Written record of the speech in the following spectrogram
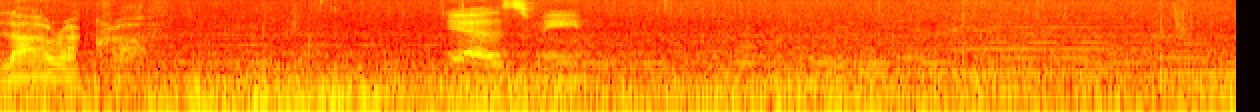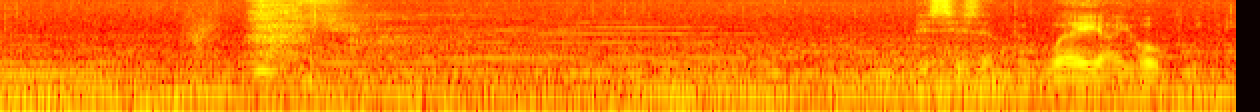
Lara Croft. Yeah, that's me. This isn't the way I hoped would be.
